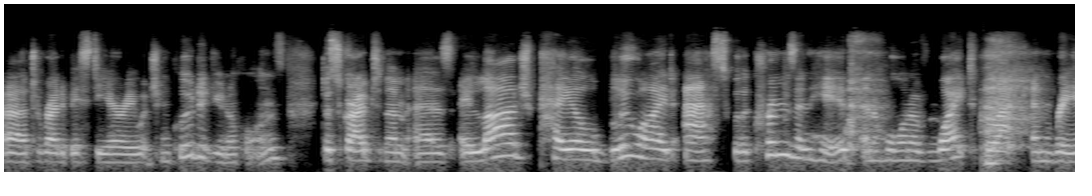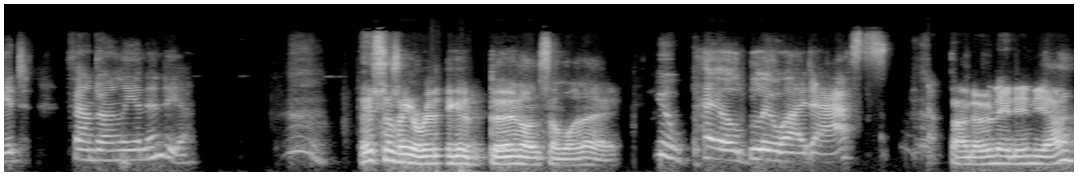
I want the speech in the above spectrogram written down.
uh, to write a bestiary which included unicorns, described them as a large, pale, blue-eyed ass with a crimson head and a horn of white, black, and red, found only in India. That sounds like a really good burn on someone, eh? You pale, blue-eyed ass. Found only in, yeah.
